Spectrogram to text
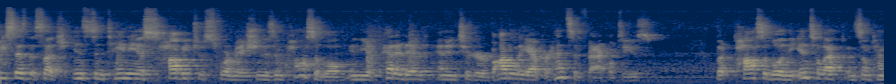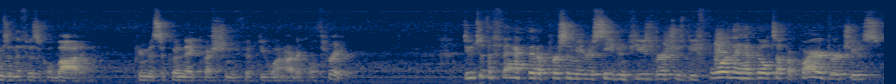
He says that such instantaneous habitus formation is impossible in the appetitive and interior bodily apprehensive faculties, but possible in the intellect and sometimes in the physical body. Prima Secundae, question 51, article 3. Due to the fact that a person may receive infused virtues before they have built up acquired virtues,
